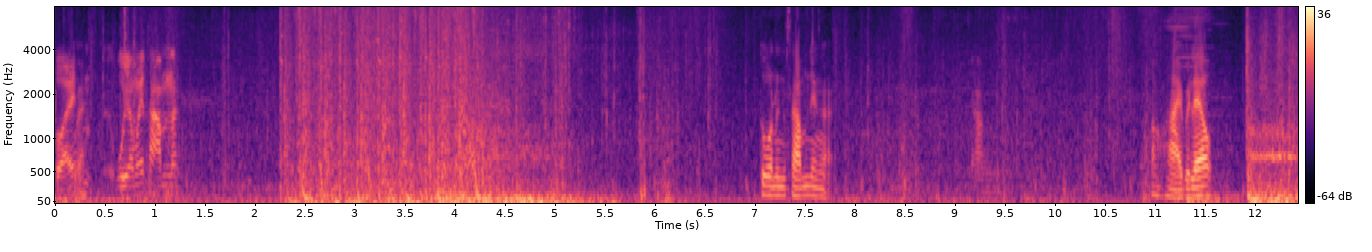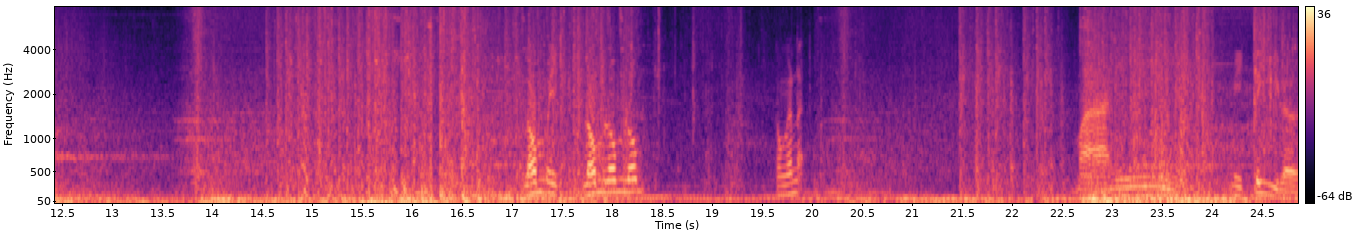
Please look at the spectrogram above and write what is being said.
สวยไปกูยังไม่ทำนะตัวหนึ่งซ้ำยังอะยังเอาหายไปแล้ว ล้มอีก ล้มล้มล้มตรงนั้นอะมานี่ มีตี้เลย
